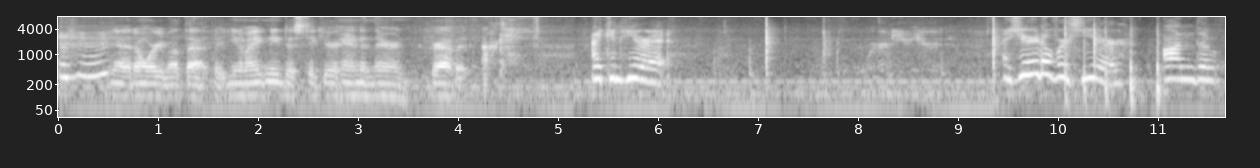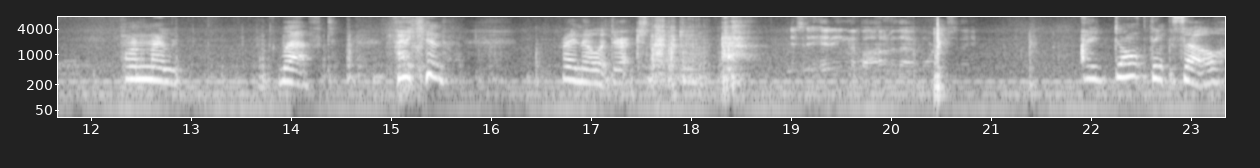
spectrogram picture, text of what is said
Mm-hmm. Yeah, don't worry about that. But you might need to stick your hand in there and grab it. Okay. I can hear it. Where do you hear it? I hear it over here on the on my left. If I can if I know what direction I'm looking. Is it hitting the bottom of that orange thing? I don't think so.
